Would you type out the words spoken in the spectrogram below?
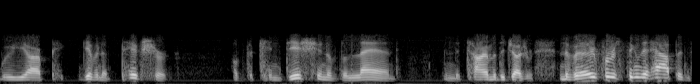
we are p- given a picture of the condition of the land in the time of the judgment. And the very first thing that happens,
